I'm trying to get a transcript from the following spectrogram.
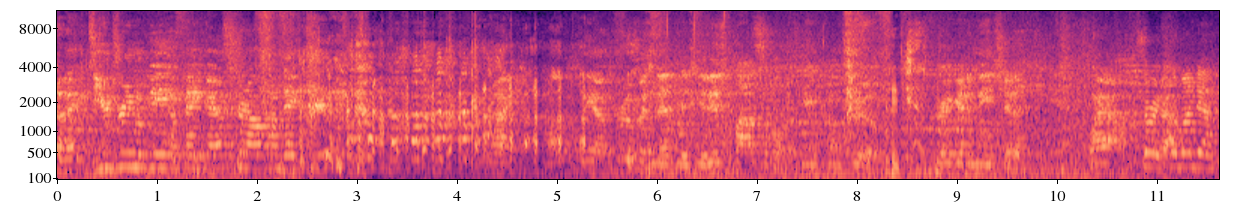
Uh, do you dream of being a fake astronaut one day too? right. Well, we have proven that it, it is possible. It can come true. Very good to meet you. Wow. Sorry, Wow. come on down.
